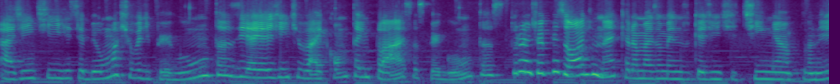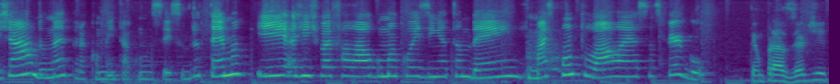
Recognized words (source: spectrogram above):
A gente recebeu uma chuva de perguntas e aí a gente vai contemplar essas perguntas durante o episódio, né? Que era mais ou menos o que a gente tinha planejado, né? Para comentar com vocês sobre o tema. E a gente vai falar alguma coisinha também mais pontual a essas perguntas. Tenho o prazer de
